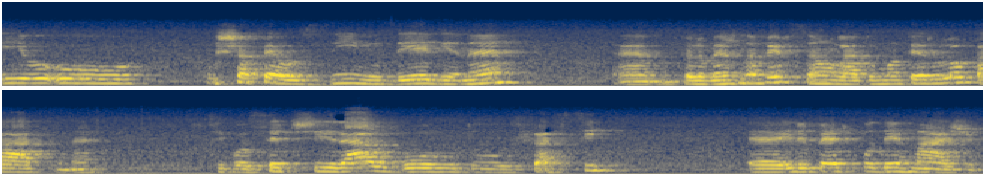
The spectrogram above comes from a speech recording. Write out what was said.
E o, o, o chapéuzinho dele, né? É, pelo menos na versão lá do Monteiro Lobato, né? Se você tirar o gorro do Saci, é, ele pede poder mágico.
